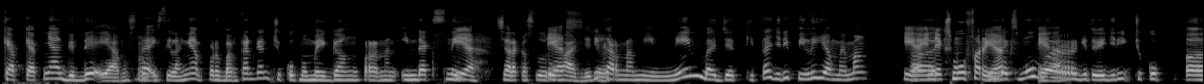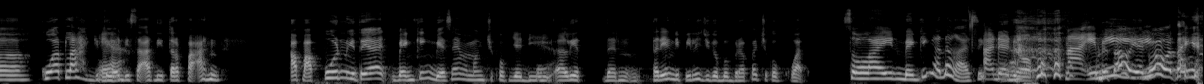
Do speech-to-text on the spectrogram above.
cap-capnya gede ya, maksudnya Hmm. istilahnya perbankan kan cukup memegang peranan indeks nih Iya, secara keseluruhan. Yes, Jadi iya. karena minim budget kita, jadi pilih yang memang iya Uh, index mover ya. index mover gitu ya, jadi cukup eh, kuat lah gitu ya Iya. di saat diterpaan apa pun gitu ya. Banking biasanya memang cukup jadi Iya. eh, lead dan tadi yang dipilih juga beberapa cukup kuat. Selain banking ada nggak sih? Ada dong. Nah, Ini tahu ya gue mau tanya.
